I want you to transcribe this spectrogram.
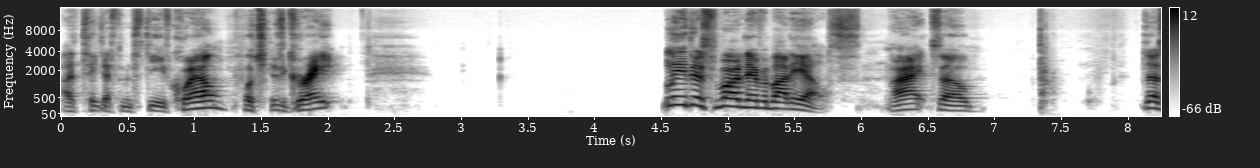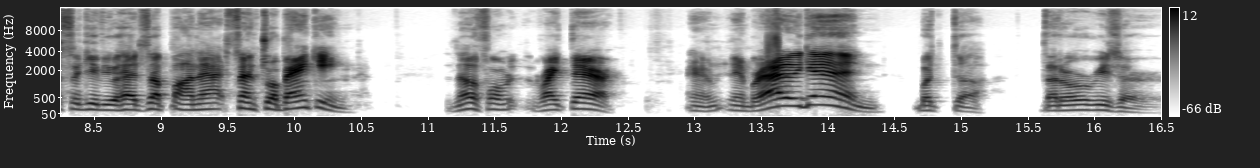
I take that from Steve Quayle, which is great. Believe they're smarter than everybody else. All right, so just to give you a heads up on that, central banking, another form right there. And, and we're at it again with the Federal Reserve,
